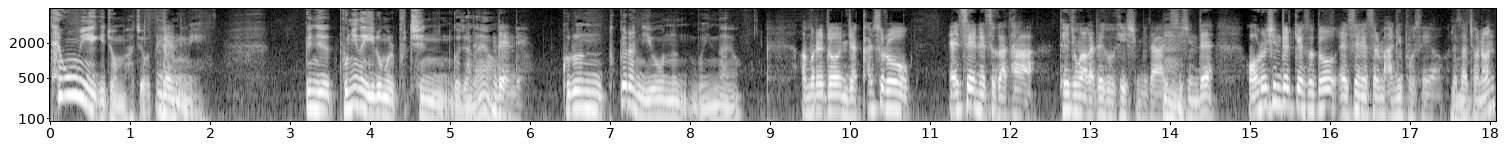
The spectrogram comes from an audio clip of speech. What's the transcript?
태웅미 얘기 좀 하죠. 태웅미. 네. 그 이제 본인의 이름을 붙인 거잖아요. 네, 네. 그런 특별한 이유는 뭐 있나요? 아무래도 이제 갈수록 SNS가 다 대중화가 되고 계십니다. 음. 있으신데 어르신들께서도 SNS를 많이 보세요. 그래서 음. 저는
